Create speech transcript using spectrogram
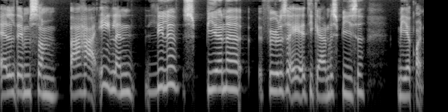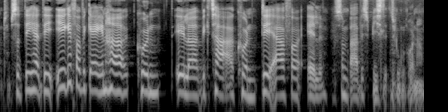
alle dem, som bare har en eller anden lille spirende følelse af, at de gerne vil spise mere grønt. Så det her, det er ikke for veganere kun, eller vegetarer kun. Det er for alle, som bare vil spise lidt smule grønnere.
